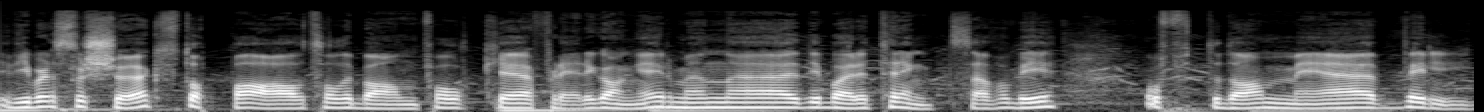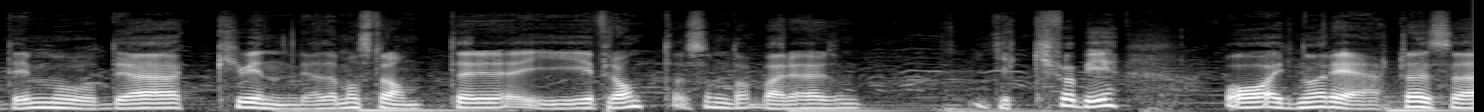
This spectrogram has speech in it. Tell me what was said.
De ble forsøkt stoppa av Taliban-folk eh, flere ganger, men eh, de bare trengte seg forbi. Ofte da med veldig modige kvinnelige demonstranter i front, som da bare liksom, gikk forbi. Og ignorerte disse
